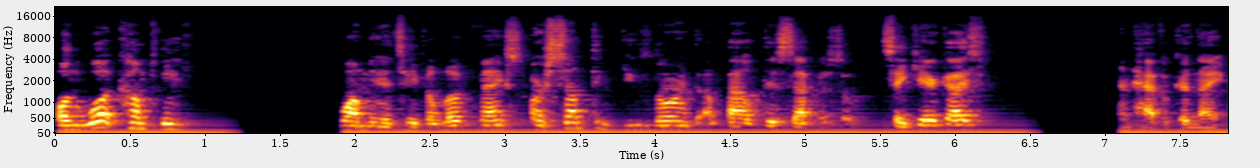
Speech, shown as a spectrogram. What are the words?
on what company want me to take a look next or something you learned about this episode. Take care, guys, and have a good night.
